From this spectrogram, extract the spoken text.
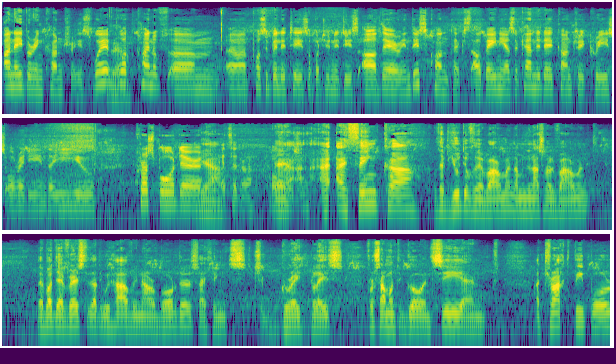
are neighboring countries. Where, yeah. What kind of um, uh, possibilities, opportunities are there in this context? Albania as a candidate country, Greece already in the EU, cross-border, yeah. etc. Yeah, I, I, think uh, the beauty of the environment, I mean the national environment, the biodiversity that we have in our borders, I think it's, it's a great place for someone to go and see and attract people,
